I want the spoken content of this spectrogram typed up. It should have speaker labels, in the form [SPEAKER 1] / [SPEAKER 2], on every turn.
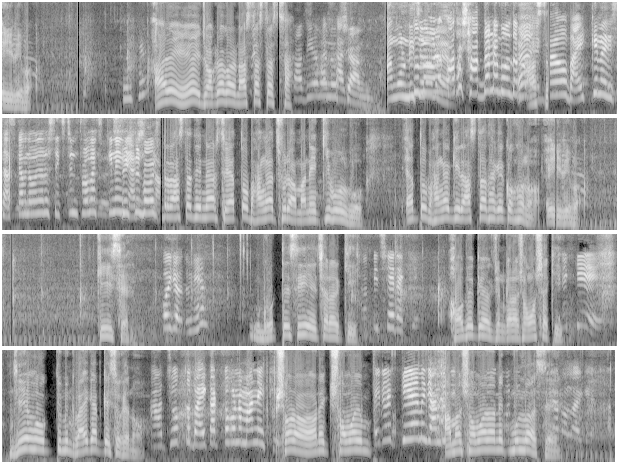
[SPEAKER 1] এই রে বা। আরে এই ঝগড়া করে না আস্তে আস্তে আস্তে।
[SPEAKER 2] সাদিয়া মানে হচ্ছে আমি। আঙ্গুল নিচে
[SPEAKER 3] কথা সাবধানে বলতে পারো। ও বাইক কিনে দিছে। আজকে আমি তোমার জন্য 16 প্রো ম্যাক্স কিনে নিয়ে
[SPEAKER 2] 16 Pro Max
[SPEAKER 1] রাস্তা দিয়ে নিয়ে আসছে এত ভাঙা ছুরা মানে কি বলব? এত ভাঙা কি রাস্তা থাকে কখনো? এই রে বা। কি হইছে?
[SPEAKER 3] কই যাও তুমি?
[SPEAKER 1] ঘুরতেছি এছাড়া আর কি।
[SPEAKER 3] এটা কি
[SPEAKER 1] হবে কেউ একজন কেন সমস্যা কি? যে হোক তুমি বাইক আটকাইছো কেন?
[SPEAKER 3] আজব তো বাইক আটকাবো না মানে কি?
[SPEAKER 1] সরো অনেক সময়
[SPEAKER 3] এটা কে আমি জানতে
[SPEAKER 1] আমার সময়ের অনেক মূল্য আছে।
